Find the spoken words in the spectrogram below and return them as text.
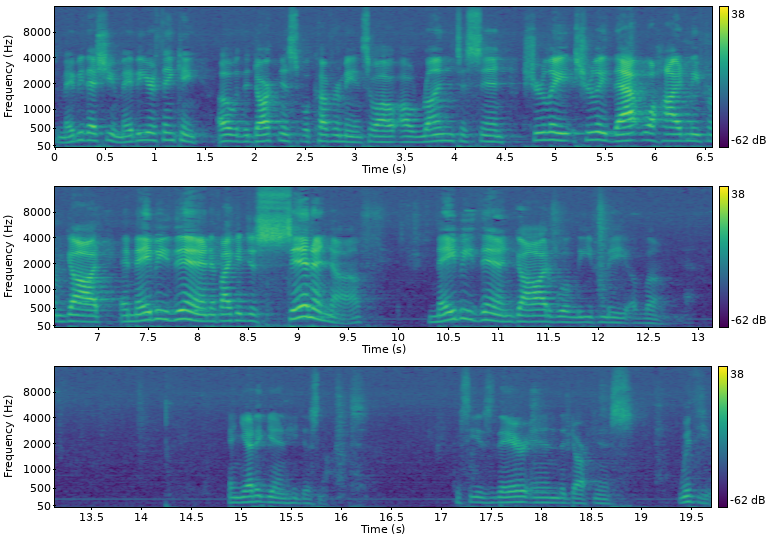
So maybe that's you. Maybe you're thinking, oh, the darkness will cover me, and so I'll, I'll, run to sin. Surely, surely that will hide me from God. And maybe then, if I can just sin enough, maybe then God will leave me alone. And yet again, he does not because he is there in the darkness with you.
